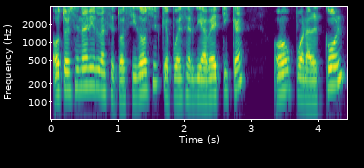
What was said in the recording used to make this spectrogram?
otro escenario es la cetoacidosis que puede ser diabética o por alcohol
